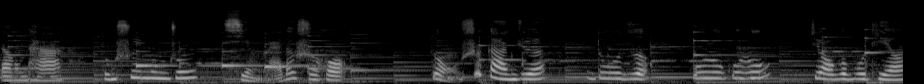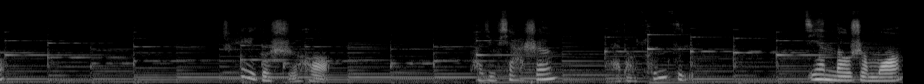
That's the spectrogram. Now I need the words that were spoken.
当他从睡梦中醒来的时候，总是感觉肚子咕噜咕噜叫个不停。这个时候，他就下山，来到村子里，见到什么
